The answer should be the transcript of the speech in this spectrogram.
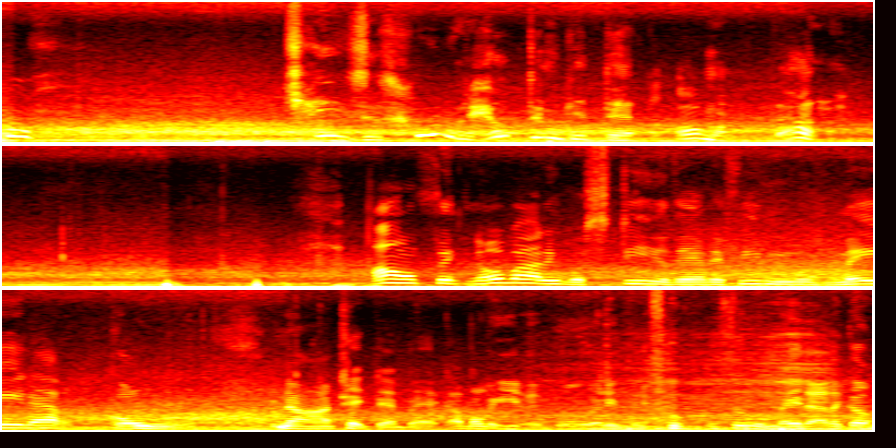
Whew. Jesus, who would help them get that? Oh my God. I don't think nobody would steal that if even was made out of gold. Nah, I take that back. I believe it would it was made out of gold.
